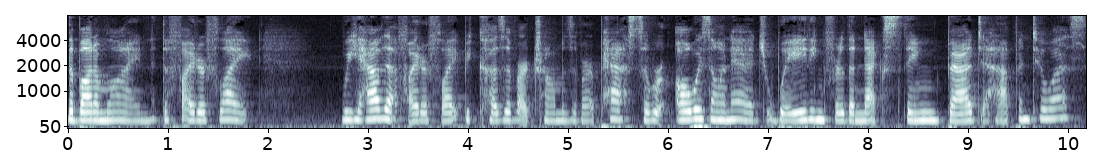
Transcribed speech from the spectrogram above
the bottom line, the fight or flight we have that fight or flight because of our traumas of our past. So we're always on edge, waiting for the next thing bad to happen to us,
